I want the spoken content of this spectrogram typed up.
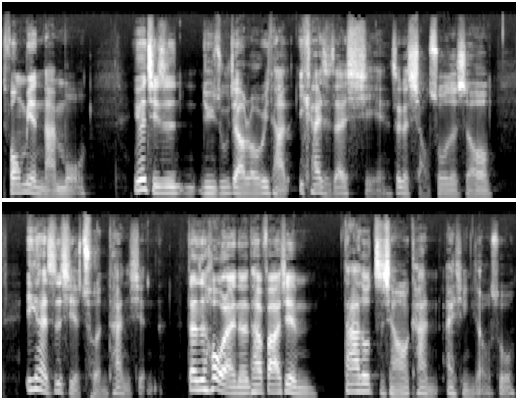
封面男模，因为其实女主角罗瑞塔一开始在写这个小说的时候，一开始是写纯探险的，但是后来呢，他发现大家都只想要看爱情小说。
